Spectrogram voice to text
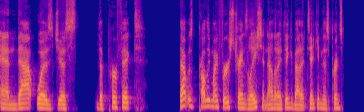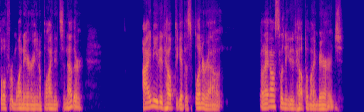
and that was just the perfect that was probably my first translation now that i think about it taking this principle from one area and applying it to another. I needed help to get the splinter out but i also needed help in my marriage.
